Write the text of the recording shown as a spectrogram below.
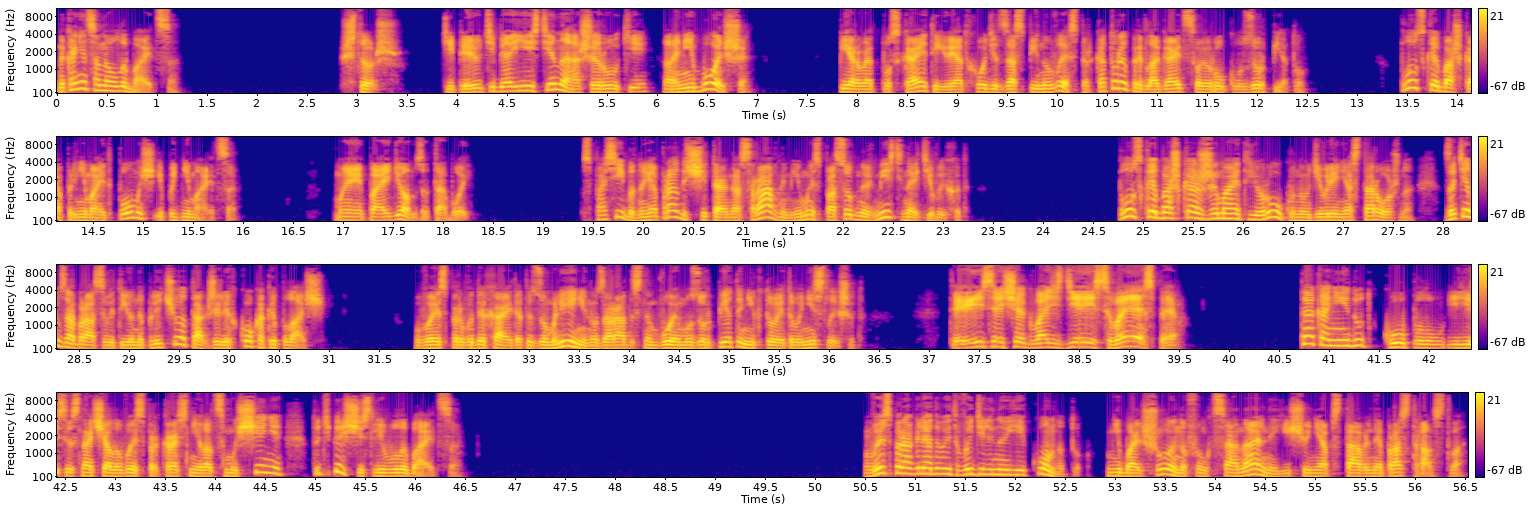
Наконец она улыбается. «Что ж, теперь у тебя есть и наши руки, а не больше». Первый отпускает ее и отходит за спину Веспер, которая предлагает свою руку узурпету. Плоская башка принимает помощь и поднимается. «Мы пойдем за тобой». «Спасибо, но я правда считаю нас равными, и мы способны вместе найти выход». Плоская башка сжимает ее руку, на удивление осторожно, затем забрасывает ее на плечо так же легко, как и плащ. Веспер выдыхает от изумления, но за радостным воем узурпета никто этого не слышит. «Тысяча гвоздей с Веспер!» Так они идут к куполу, и если сначала Веспер краснел от смущения, то теперь счастливо улыбается. Веспер оглядывает выделенную ей комнату. Небольшое, но функциональное, еще не обставленное пространство.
